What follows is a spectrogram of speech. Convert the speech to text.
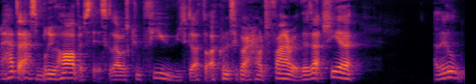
I had to ask Blue Harvest this because I was confused because I thought I couldn't figure out how to fire it. There's actually a a little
